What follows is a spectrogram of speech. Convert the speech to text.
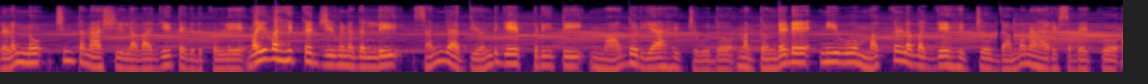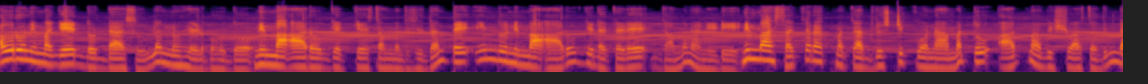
ನಿರ್ಧಾರಗಳನ್ನು ಚಿಂತನಾಶೀಲವಾಗಿ ತೆಗೆದುಕೊಳ್ಳಿ. ವೈವಾಹಿಕ ಜೀವನದಲ್ಲಿ ಸಂಗಾತಿಯೊಂದಿಗೆ ಪ್ರೀತಿ, ಮಾಧುರ್ಯ ಹೆಚ್ಚುವುದು. ಮತ್ತೊಂದೆಡೆ ನೀವು ಮಕ್ಕಳ ಬಗ್ಗೆ ಹೆಚ್ಚು ಗಮನ ಹರಿಸಬೇಕು. ಅವರು ನಿಮಗೆ ದೊಡ್ಡ ಸುಳ್ಳನ್ನು ಹೇಳಬಹುದು. ನಿಮ್ಮ ಆರೋಗ್ಯಕ್ಕೆ ಸಂಬಂಧಿಸಿದಂತೆ ಇಂದು ನಿಮ್ಮ ಆರೋಗ್ಯದ ಕಡೆ ಗಮನ ನೀಡಿ. ನಿಮ್ಮ ಸಕಾರಾತ್ಮಕ ದೃಷ್ಟಿಕೋನ ಮತ್ತು ಆತ್ಮವಿಶ್ವಾಸದಿಂದ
